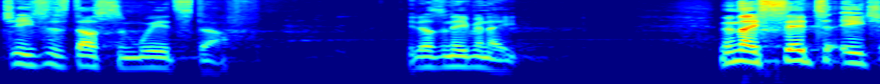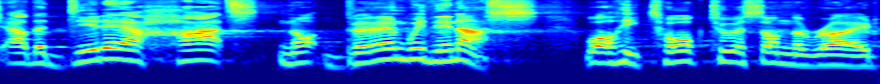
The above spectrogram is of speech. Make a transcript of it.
Jesus does some weird stuff. He doesn't even eat. Then they said to each other, Did our hearts not burn within us while he talked to us on the road,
